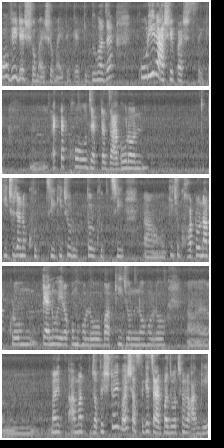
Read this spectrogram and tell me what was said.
কোভিডের সময় সময় থেকে আর কি দু হাজার কুড়ির আশেপাশ থেকে। একটা খোঁজ, একটা জাগরণ কিছু যেন খুঁজছি, কিছুর উত্তর খুঁজছি কিছু ঘটনাক্রম কেন এরকম হলো বা কী জন্য হলো মানে আমার যথেষ্টই বয়স আজ থেকে চার পাঁচ বছর আগে।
